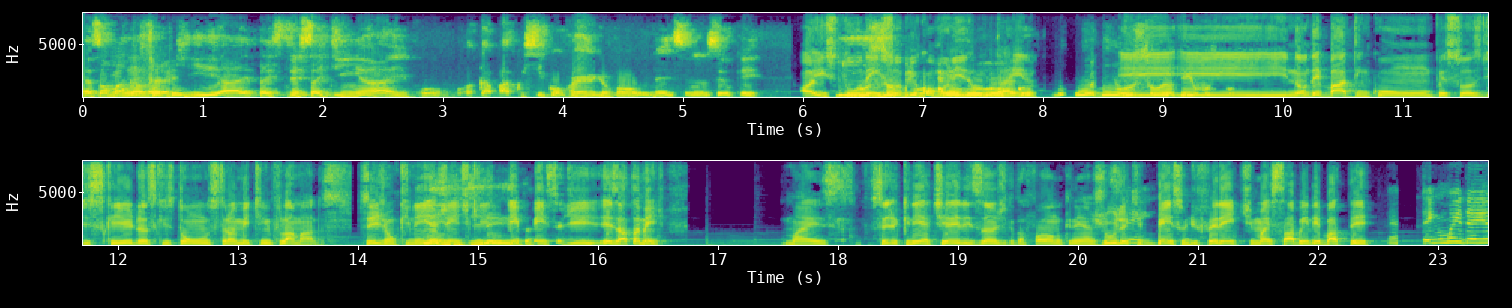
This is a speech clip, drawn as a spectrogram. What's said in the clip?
É só uma Com galera certeza. que ai, tá estressadinha, ai, vou, vou acabar com esse governo, vou, né, isso, não sei o quê. Ó, estudem sobre o comunismo, tá? E, Eu eu odeio o Russo. e não debatem com pessoas de esquerdas que estão extremamente inflamadas. Sejam que nem a Nem de gente que nem pensa de. Exatamente. Mas seja que nem a tia Elisângela que tá falando, que nem a Júlia, que pensam diferente, mas sabem debater. Tem uma ideia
